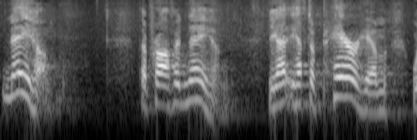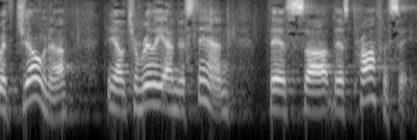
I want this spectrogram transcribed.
Nahum. The prophet Nahum. You, got, you have to pair him with Jonah you know, to really understand this, uh, this prophecy.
